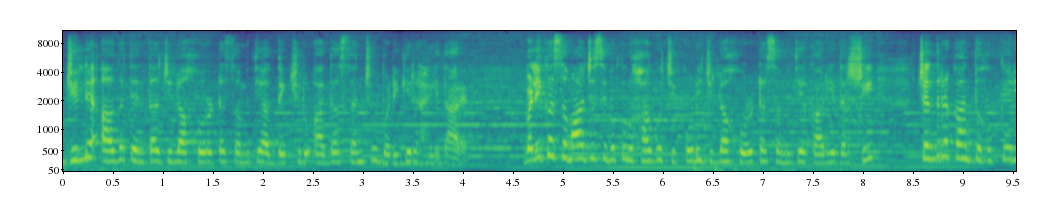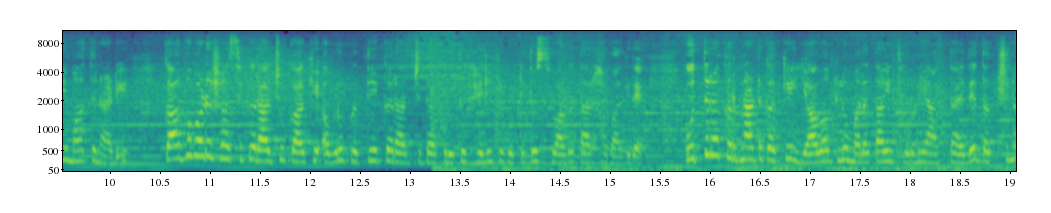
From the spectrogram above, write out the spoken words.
ಜಿಲ್ಲೆ ಆಗತ್ತೆ ಅಂತ ಜಿಲ್ಲಾ ಹೋರಾಟ ಸಮಿತಿ ಅಧ್ಯಕ್ಷರು ಆದ ಸಂಜು ಬಡಿಗೇರ ಹೇಳಿದ್ದಾರೆ. ಬಳಿಕ ಸಮಾಜ ಸೇವಕರು ಹಾಗೂ ಚಿಕ್ಕೋಡಿ ಜಿಲ್ಲಾ ಹೋರಾಟ ಸಮಿತಿಯ ಕಾರ್ಯದರ್ಶಿ ಚಂದ್ರಕಾಂತ್ ಹುಕ್ಕೇರಿ ಮಾತನಾಡಿ, ಕಾಗವಾಡ ಶಾಸಕ ರಾಜು ಕಾಗೆ ಅವರು ಪ್ರತ್ಯೇಕ ರಾಜ್ಯದ ಕುರಿತು ಹೇಳಿಕೆ ಕೊಟ್ಟಿದ್ದು ಸ್ವಾಗತಾರ್ಹವಾಗಿದೆ. ಉತ್ತರ ಕರ್ನಾಟಕಕ್ಕೆ ಯಾವಾಗಲೂ ಮಲತಾಯಿ ಧೋರಣೆ ಆಗ್ತಾ ಇದೆ. ದಕ್ಷಿಣ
